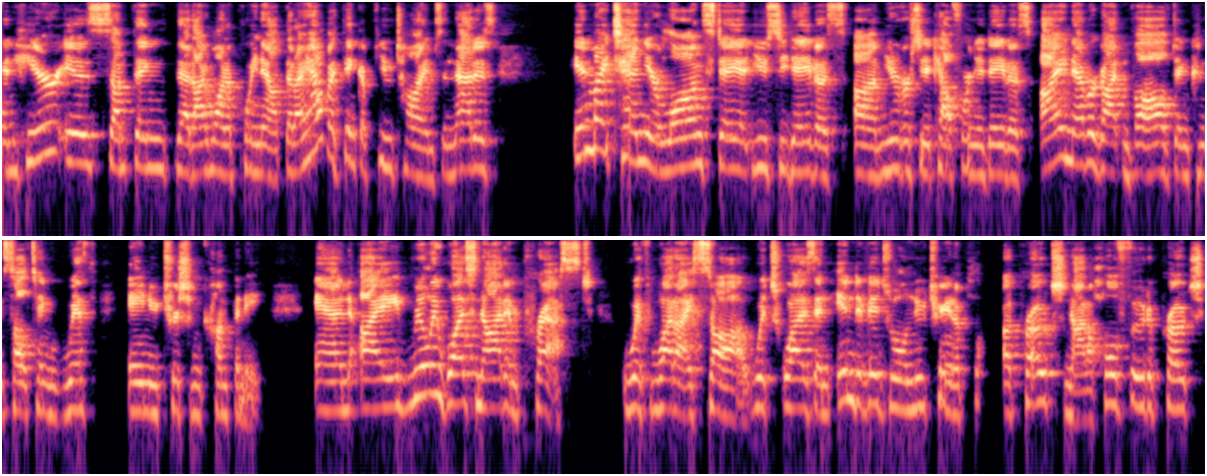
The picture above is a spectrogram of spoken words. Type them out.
And here is something that I want to point out that I have, I think, a few times, and that is in my 10 year long stay at UC Davis, um, University of California, Davis, I never got involved in consulting with a nutrition company. And I really was not impressed with what I saw, which was an individual nutrient ap- approach, not a whole food approach,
